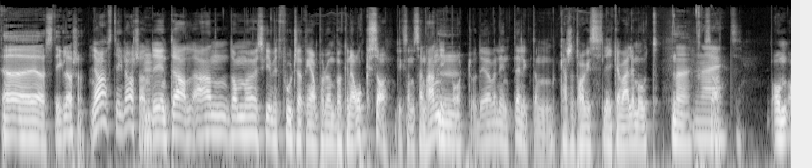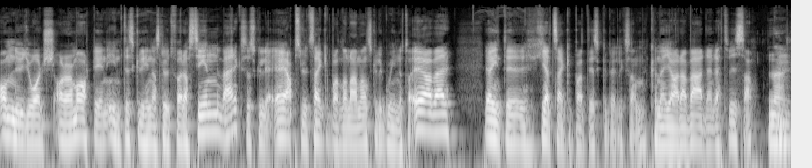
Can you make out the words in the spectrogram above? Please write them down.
Ja, Stig Larsson. Ja, Stig Larsson. Mm. Det är inte all, han, de har ju skrivit fortsättningar på de böckerna också. Liksom sen han gick Mm. bort. Och det har väl inte liksom, kanske tagits lika väl emot. Nej. Så Nej. att, om, om nu George R.R. Martin inte skulle hinna slutföra sin verk så skulle jag, jag är absolut säker på att någon annan skulle gå in och ta över. Jag är inte helt säker på att det skulle liksom kunna göra världen rättvisa. Nej. Mm.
